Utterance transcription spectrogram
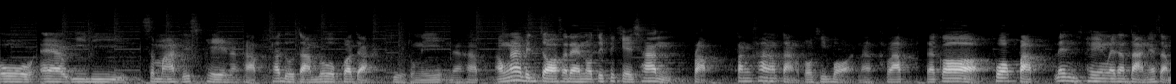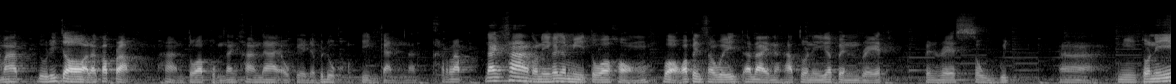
OLED Smart Display นะครับ ถ้าดูตามรูปก็จะอยู่ตรงนี้นะครับ เอาง่ายเป็นจอแสดง notification ปรับตั้งค่าต่างๆ ตัวคีย์บอร์ดนะครับ แล้วก็พวกปรับเล่นเพลงอะไรต่างๆเนี่ยสามารถดูที่จอแล้วก็ปรับผ่านตัวปุ่มด้านข้างได้โอเคเดี๋ยวไปดูของจริงกันนะครับ ด้านข้างตรงนี้ก็จะมีตัวของบอกว่าเป็นสวิตอะไรนะครับ ตัวนี้ก็เป็น red เป็น red switch อ่ามีตัวนี้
